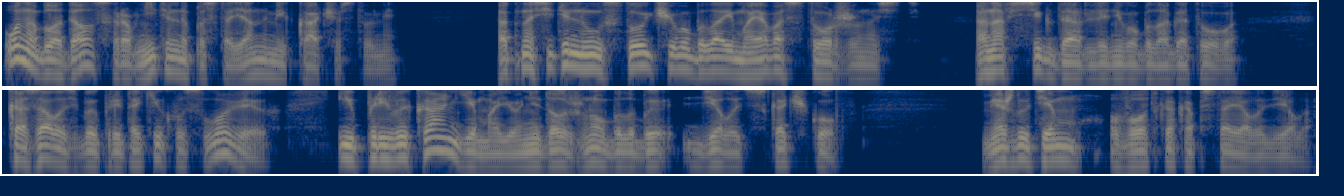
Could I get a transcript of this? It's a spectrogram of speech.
Он обладал сравнительно постоянными качествами. Относительно устойчива была и моя восторженность. Она всегда для него была готова. Казалось бы, при таких условиях и привыканье мое не должно было бы делать скачков. Между тем, вот как обстояло дело.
